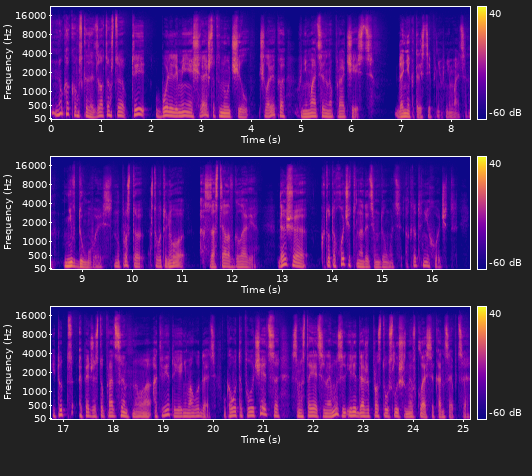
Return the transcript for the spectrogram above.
ну, как вам сказать? Дело в том, что ты более или менее считаешь, что ты научил человека внимательно прочесть. До некоторой степени внимательно. Не вдумываясь. Ну, просто, чтобы вот у него застряло в голове. Дальше кто-то хочет над этим думать, а кто-то не хочет. И тут, опять же, стопроцентного ответа я не могу дать. У кого-то получается самостоятельная мысль или даже просто услышанная в классе концепция,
